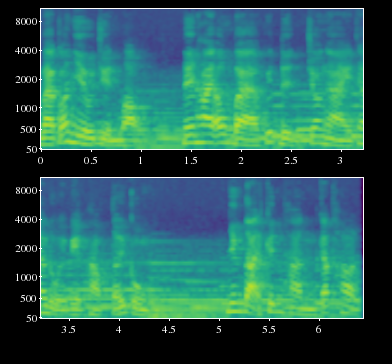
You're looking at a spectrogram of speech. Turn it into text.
và có nhiều chuyển vọng nên hai ông bà quyết định cho ngài theo đuổi việc học tới cùng. Nhưng tại kinh thành Cathart,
